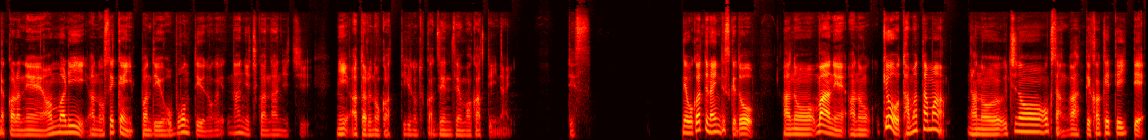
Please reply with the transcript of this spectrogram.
だからね、あんまり、あの、世間一般でいうお盆っていうのが何日か何日に当たるのかっていうのとか全然分かっていないです。で、分かってないんですけど、あの、まあね、あの、今日たまたま、あの、うちの奥さんが出かけていて、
